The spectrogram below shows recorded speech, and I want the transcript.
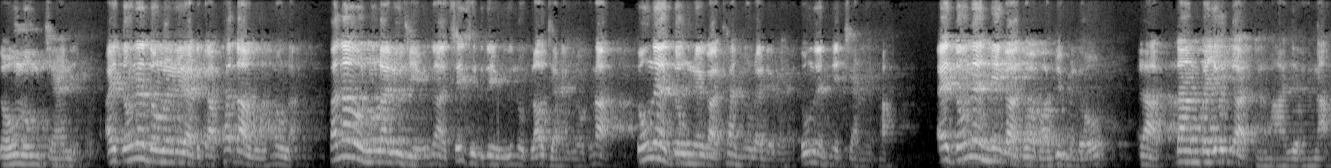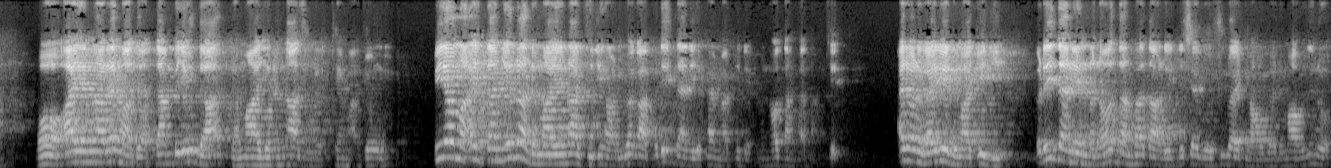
3လုံးကျမ်းနေအဲ33လုံးလေးကတကဖတ်တာကိုနှုတ်လိုက်ဖတ်တာကိုနှုတ်လိုက်လို့ရှိရင်ခုနစိတ်စတိဦးဇင်းတို့ဘယ်လောက်ကျမ်းလဲဆိုတော့ခုန33နဲ့ကထပ်နှုတ်လိုက်တဲ့အခါ32ကျမ်းနေထားအဲ32ကသူကဘာဖြစ်မလို့အဲ့ဒါတံပယုတ်တဓမ္မယရဏဟောအာယနာထဲမှာသူကတံပယုတ်တဓမ္မယရဏဆိုတဲ့အထက်မှာကျုံးဝင်ပြီးတော့မှအဲ့တံပယုတ်တဓမ္မယရဏဖြစ်ခြင်းအောင်ဒီဘက်ကပဋိတန်တွေအခိုက်မှာဖြစ်တဲ့မနောတံဖတ်တာဖြစ် အဲ့တော့ဒကာကြီးတွေဒီမှာကြည့်ကြည့်ပရိသတ်နဲ့မနောတံဖတ်တာလေးတစ်ချက်ကိုရှုလိုက်တာအောင်ပဲဒီမှာဦးဇင်းတို့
